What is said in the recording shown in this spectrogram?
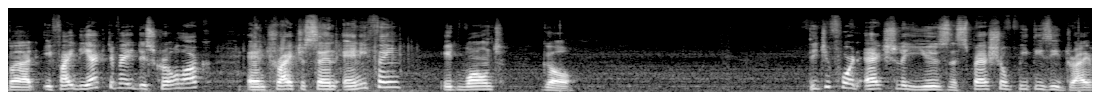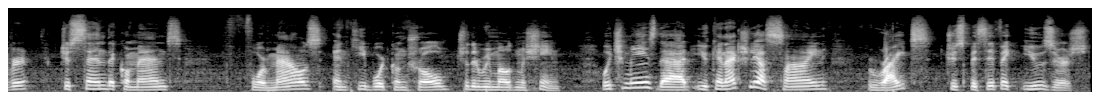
But if I deactivate the scroll lock and try to send anything, it won't go. Digifort actually used a special PTZ driver to send the commands for mouse and keyboard control to the remote machine, which means that you can actually assign rights to specific users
